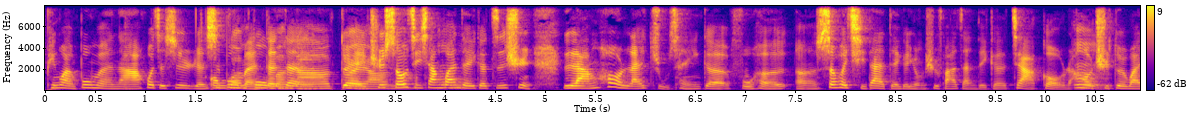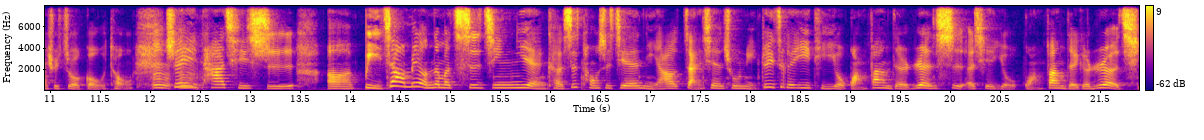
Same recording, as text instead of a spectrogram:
品管部门啊，或者是人事部门等等，啊对，去收集相关的一个资讯，然后来组成一个符合呃社会期待的一个永续发展的一个架构，然后去对外去做沟通。所以它其实呃比较没有那么吃经验，可是同时间你要展现出你对这个议题有广泛的认识，而且有广泛的一个热情。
